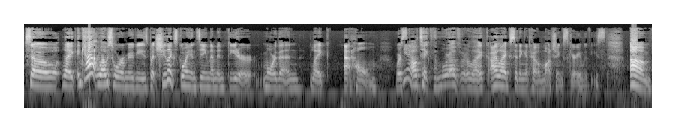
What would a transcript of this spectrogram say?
So like, and Kat loves horror movies, but she likes going and seeing them in theater more than like at home. Whereas Yeah. I'll take them wherever. Like I like sitting at home watching scary movies. Um,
